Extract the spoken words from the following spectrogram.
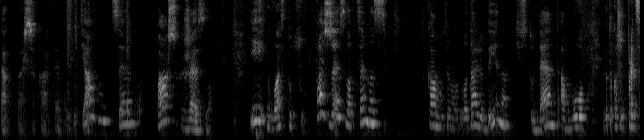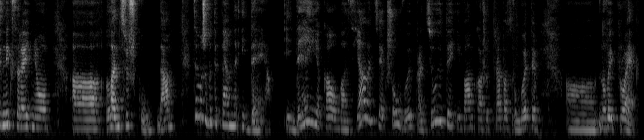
Так, перша карта, яку витягую, це Паш Жезлов. І у вас тут суд. Паш Жезлов це в нас така молода людина, якийсь студент, або, як то кажуть, працівник середнього ланцюжку. Да? Це може бути певна ідея. Ідея, яка у вас з'явиться, якщо ви працюєте і вам кажуть, треба зробити новий проєкт.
